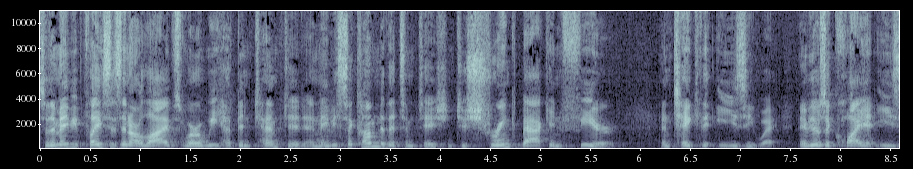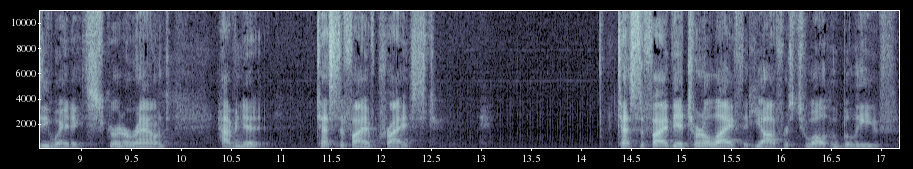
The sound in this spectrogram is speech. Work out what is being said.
So, there may be places in our lives where we have been tempted and maybe succumbed to the temptation to shrink back in fear and take the easy way. Maybe there's a quiet, easy way to skirt around having to testify of Christ, testify of the eternal life that he offers to all who believe.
